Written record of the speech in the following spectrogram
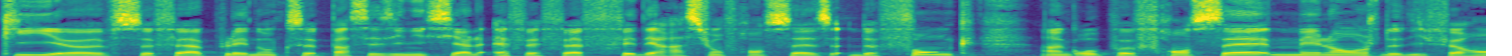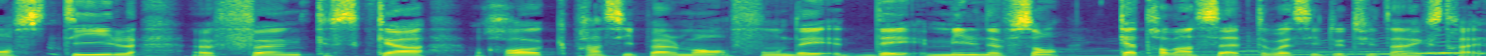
qui euh, se fait appeler donc par ses initiales FFF, Fédération française de funk, un groupe français mélange de différents styles, euh, funk, ska, rock principalement, fondé dès 1987. Voici tout de suite un extrait.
